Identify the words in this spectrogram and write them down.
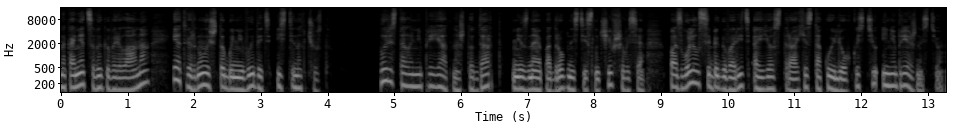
Наконец выговорила она и отвернулась, чтобы не выдать истинных чувств. Флоре стало неприятно, что Дарт, не зная подробностей случившегося, позволил себе говорить о ее страхе с такой легкостью и небрежностью.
